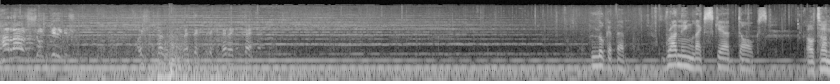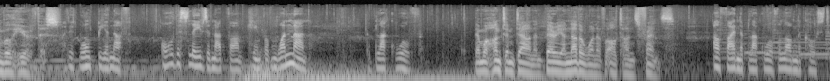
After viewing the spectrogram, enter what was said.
En gatsar harar shul gilgish. Oishtal. Look at them. Running like scared dogs. Altan will hear of this. But it won't be enough. All the slaves in that farm came from one man. The Black Wolf. Then we'll hunt him down and bury another one of Altan's friends. I'll find the Black Wolf along the coast,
